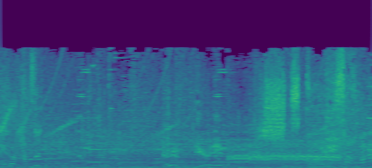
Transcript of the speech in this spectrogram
めるはずユニバーしつこそこだ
